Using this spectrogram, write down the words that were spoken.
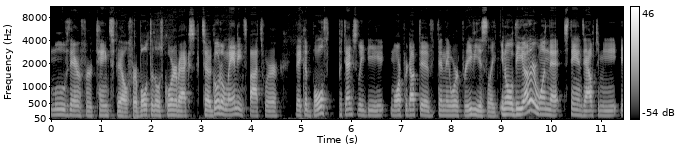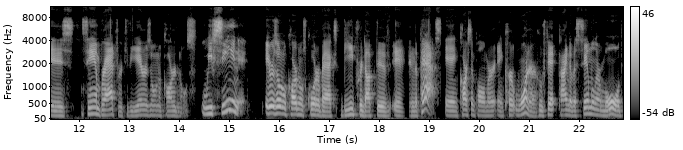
move there for Taintsville for both of those quarterbacks to go to landing spots where they could both potentially be more productive than they were previously. You know, the other one that stands out to me is Sam Bradford to the Arizona Cardinals. We've seen Arizona Cardinals quarterbacks be productive in, in, the past, and Carson Palmer and Kurt Warner, who fit kind of a similar mold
